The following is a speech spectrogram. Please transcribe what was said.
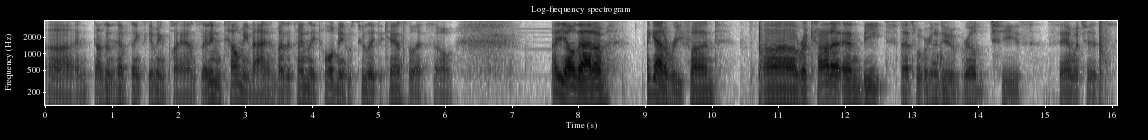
uh, and doesn't have Thanksgiving plans. They didn't tell me that, and by the time they told me, it was too late to cancel it. So I yelled at them. I got a refund. Uh, ricotta and beets. That's what we're gonna do. Grilled cheese sandwiches.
